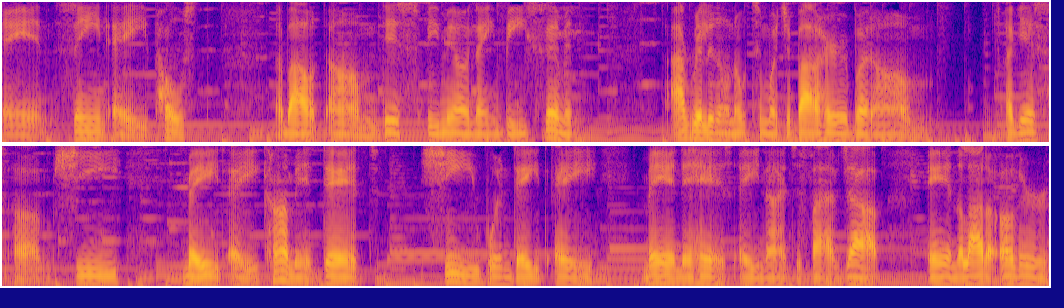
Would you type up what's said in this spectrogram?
and seen a post about um, this female named B. Simmons. I really don't know too much about her, but um, I guess um, she made a comment that she wouldn't date a man that has a nine to five job. And a lot of other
